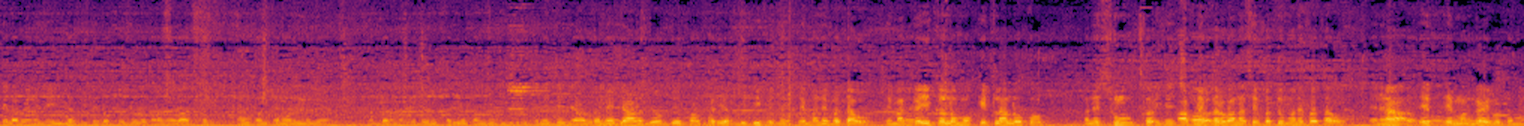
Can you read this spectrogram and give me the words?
પેલાભાઈને જે ઇન્ટરવ્યુ છે ડોક્ટર જોડે પણ અમે વાત કરી. હું પણ ત્યાં મળીને ગયા તમે જાણજો જે પણ ફરિયાદ લીધી છે ને એ મને બતાવો. એમાં કઈ કલમો કેટલા લોકો અને શું આપણે કરવાના છે બધું મને બતાવો. ના એ એ મંગાવી લો તમે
